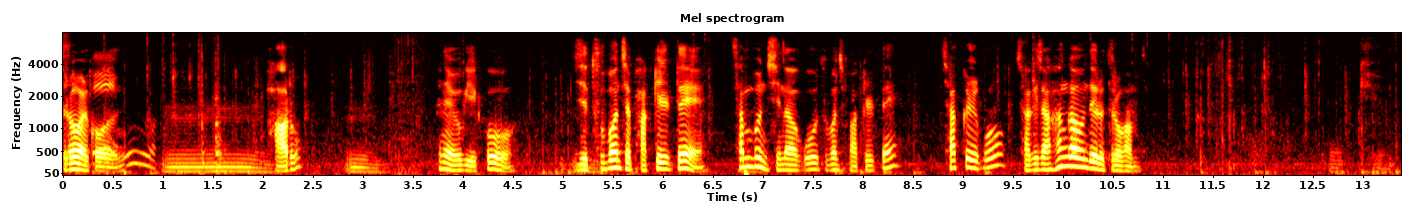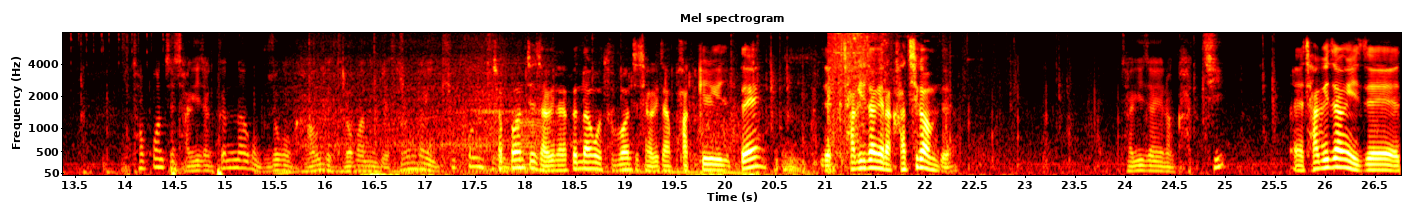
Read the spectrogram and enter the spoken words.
들어갈 거거든. 우. 음, 바로 음. 그냥 여기 있고 이제 두 번째 바뀔 때 3분 지나고 두 번째 바뀔 때 차 끌고 자기장 한 가운데로 들어가면 돼. 오케이 첫 번째 자기장 끝나고 무조건 가운데 들어가는 게 상당히 키포인트 첫 번째 자기장 끝나고 두 번째 자기장 바뀔 때 이제 자기장이랑 같이 가면 돼요. 자기장이랑 같이? 예, 자기장이 이제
